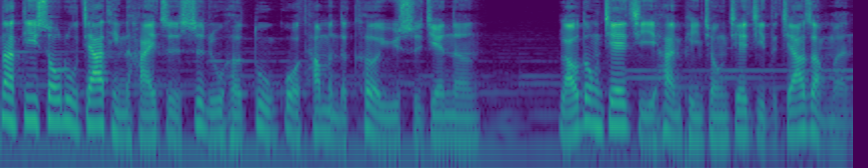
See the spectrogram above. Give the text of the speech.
那低收入家庭的孩子是如何度过他们的课余时间呢？劳动阶级和贫穷阶级的家长们，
